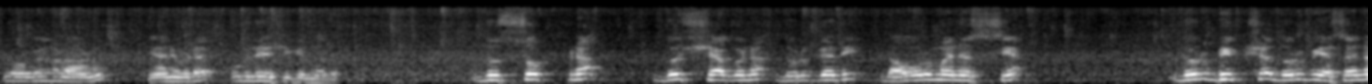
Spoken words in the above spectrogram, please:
ശ്ലോകങ്ങളാണ് ഞാനിവിടെ ഉപദേശിക്കുന്നത്. ദുസ്വപ്ന ദുശകുന ദുർഗതി ദൗർമനസ്യ ദുർഭിക്ഷ ദുർവ്യസന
